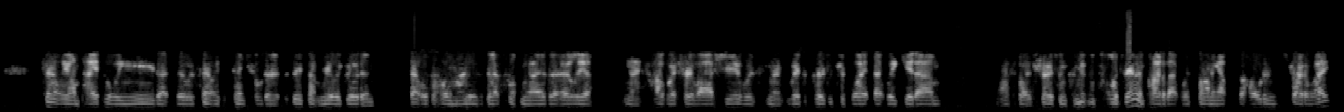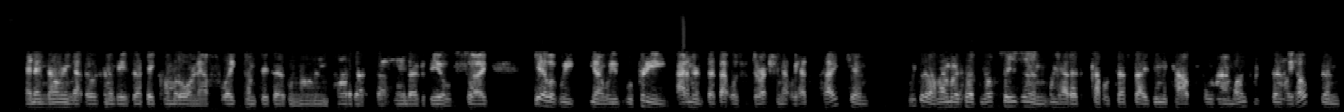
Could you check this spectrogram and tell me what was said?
certainly on paper, we knew that there was certainly potential to, to do something really good, and that was the whole motive about swapping over earlier. You know, halfway through last year was you know we had to prove to Triple Eight that we could. Um, I suppose show some commitment towards them, and part of that was signing up for Holden straight away. And then knowing that there was going to be a ZB Commodore in our fleet come 2019, part of that, that handover deal. So, yeah, look, we, you know, we were pretty adamant that that was the direction that we had to take. And we did our homework over the off season and we had a couple of test days in the car before round one, which certainly helped. And,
